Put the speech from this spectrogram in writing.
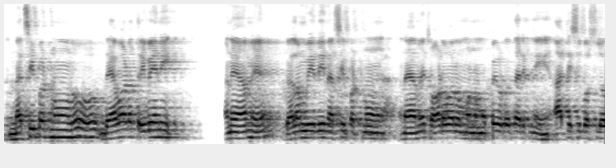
నర్సీపట్నంలో దేవాడ త్రివేణి అనే ఆమె వెలం వీధి నర్సీపట్నం అనే ఆమె చోడవరం మొన్న ముప్పై ఒకటో తారీఖుని ఆర్టీసీ బస్సులో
